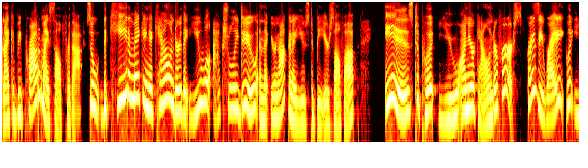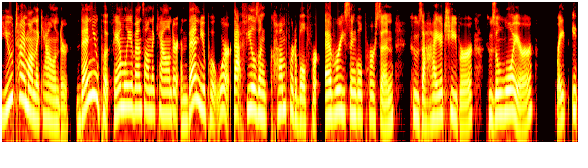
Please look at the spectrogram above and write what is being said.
and I could be proud of myself for that. So, the key to making a calendar that you will actually do and that you're not going to use to beat yourself up is to put you on your calendar first. Crazy, right? Put you time on the calendar. Then you put family events on the calendar and then you put work. That feels uncomfortable for every single person who's a high achiever, who's a lawyer, right? It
